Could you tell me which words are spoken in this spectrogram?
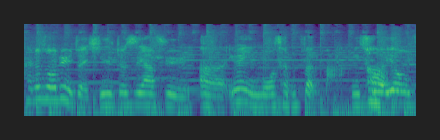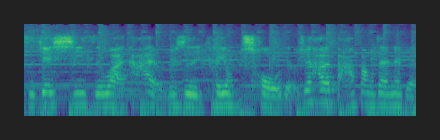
他就说绿嘴其实就是要去呃，因为你磨成粉嘛，你除了用直接吸之外，它还有就是可以用抽的，所以他会把它放在那个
